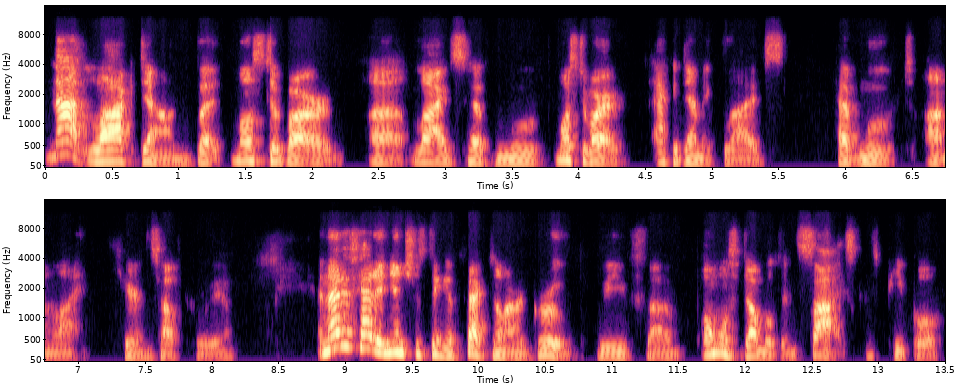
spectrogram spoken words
not lockdown, but most of our uh, lives have moved. Most of our academic lives have moved online here in South Korea. And that has had an interesting effect on our group. We've uh, almost doubled in size because people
